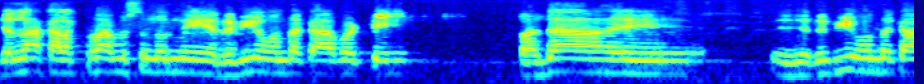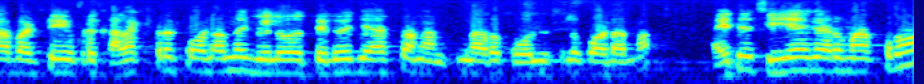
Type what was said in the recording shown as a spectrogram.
జిల్లా కలెక్టర్ ఆఫీసులో రివ్యూ ఉంది కాబట్టి ప్రజా రివ్యూ ఉంది కాబట్టి ఇప్పుడు కలెక్టర్ కూడా వీళ్ళు తెలియజేస్తాను అంటున్నారు పోలీసులు కూడాను. అయితే సీఏ గారు మాత్రం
